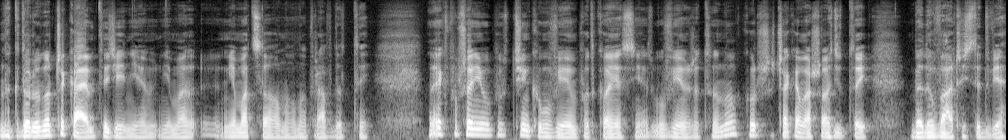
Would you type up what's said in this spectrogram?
na którą no, czekałem tydzień, nie, nie, ma, nie ma co, no naprawdę tutaj. No jak w poprzednim odcinku mówiłem pod koniec, nie, mówiłem, że to no kurczę, czekam aż oni tutaj będą walczyć te dwie.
